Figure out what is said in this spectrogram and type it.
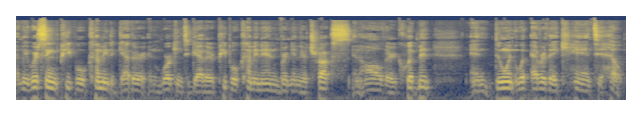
I mean, we're seeing people coming together and working together. People coming in, bringing their trucks and all their equipment, and doing whatever they can to help.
